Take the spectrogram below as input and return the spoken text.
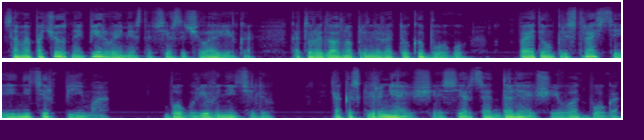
самое почетное, первое место в сердце человека, которое должно принадлежать только Богу, Поэтому пристрастие и нетерпимо Богу-ревнителю, как оскверняющее сердце, отдаляющее его от Бога.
